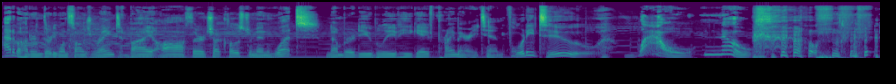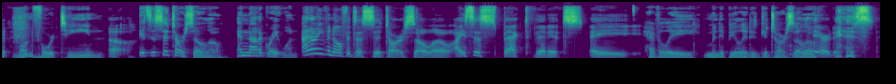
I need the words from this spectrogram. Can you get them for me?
Out of 131 songs ranked by author Chuck Klosterman, what number do you believe he gave Primary, Tim? 42. Wow. No. 114. Oh. It's a sitar solo, and not a great one. I don't even know if it's a sitar solo. I suspect that it's a Heavily manipulated guitar solo. there it is.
